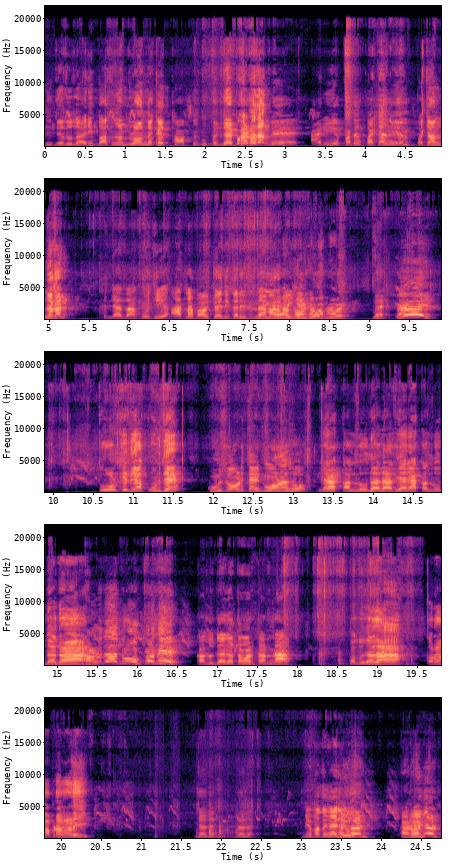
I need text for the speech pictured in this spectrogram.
લીધેલું લારી પાછું ના મિલાવ ને કે થાપ પીકું ફરી જાય. પકડ પતંગ. આરી એક પતંગ પચાનું એમ. પચાસ નીકળ એટલે આ ઝાકોથી આટલા ભાવ ચોથી કરી દીધા. મારા પૈસા. લે. એ તું ઓળખી દે કોણ છે? કોણ સોળ તમે મોણસ છો લે કલ્લુ દાદા છે અરે કલ્લુ દાદા. કલ્લુ દાદા તું ઓળખતો છે? કાલુ દાદા તમારા ઘરના. કલ્લુ દાદા કરો આપણા વાળી. દાદા દાદા. બે પતંગ થઈ આલ્યો ગયો ને? ગયો ને?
